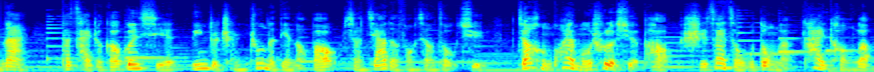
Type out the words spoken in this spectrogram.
奈，他踩着高跟鞋，拎着沉重的电脑包向家的方向走去，脚很快磨出了血泡，实在走不动了，太疼了。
